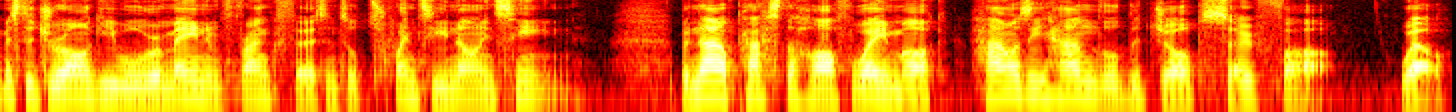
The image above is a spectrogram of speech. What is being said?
Mr Draghi will remain in Frankfurt until 2019. But now past the halfway mark, how has he handled the job so far? Well,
